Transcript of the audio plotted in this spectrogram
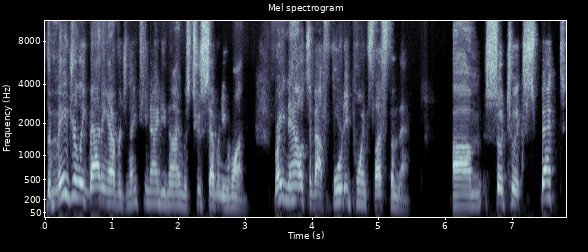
the major league batting average 1999 was 271. Right now, it's about 40 points less than that. Um, so to expect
